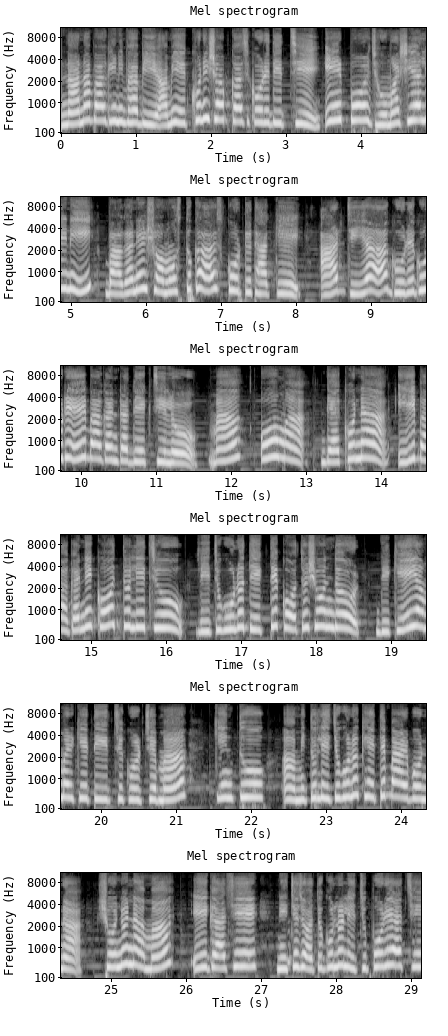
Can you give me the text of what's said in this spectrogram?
না না বাঘিনী ভাবি আমি এক্ষুনি সব কাজ করে দিচ্ছি। এরপর ঝুমা শিয়ালিনী বাগানের সমস্ত কাজ করতে থাকে। আর জিয়া ঘুরে ঘুরে বাগানটা দেখছিল। মা ও মা দেখো না, এই বাগানে কত লিচু। লিচুগুলো দেখতে কত সুন্দর। দেখেই আমার খেতে ইচ্ছে করছে, মা। কিন্তু আমি তো লিচুগুলো খেতে পারব না। শোনো না, মা, এই গাছের নিচে যতগুলো লিচু পড়ে আছে,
